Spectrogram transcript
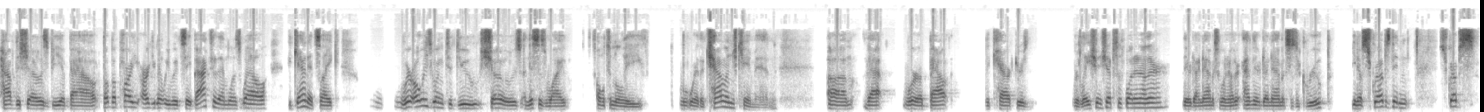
have the shows be about. But but part of the argument we would say back to them was, well, again, it's like we're always going to do shows, and this is why ultimately where the challenge came in, um, that were about the characters' relationships with one another, their dynamics with one another, and their dynamics as a group. You know, Scrubs didn't. Scrubs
